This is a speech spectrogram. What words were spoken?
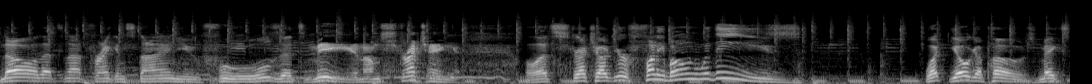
No, that's not Frankenstein, you fools. It's me, and I'm stretching. Let's stretch out your funny bone with ease. What yoga pose makes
